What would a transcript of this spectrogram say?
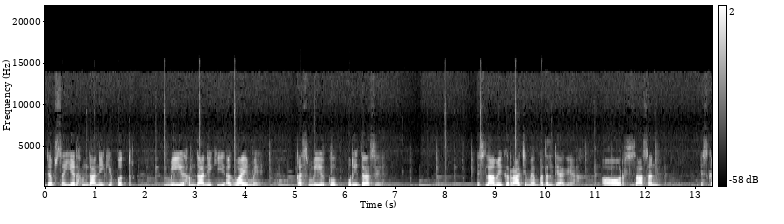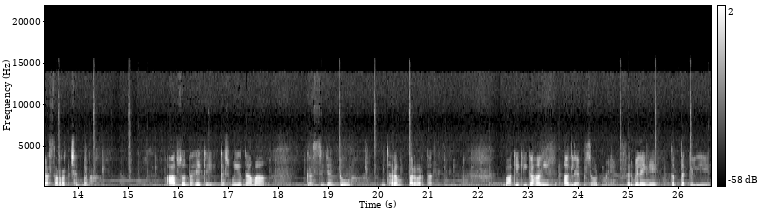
जब सैयद हमदानी के पुत्र मीर हमदानी की अगुवाई में कश्मीर को पूरी तरह से इस्लामिक राज्य में बदल दिया गया और शासन इसका संरक्षक बना। आप सुन रहे थे कश्मीर नामा का सीज़न टू धर्म परिवर्तन। बाकी की कहानी अगले एपिसोड में। फिर मिलेंगे, तब तक के लिए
